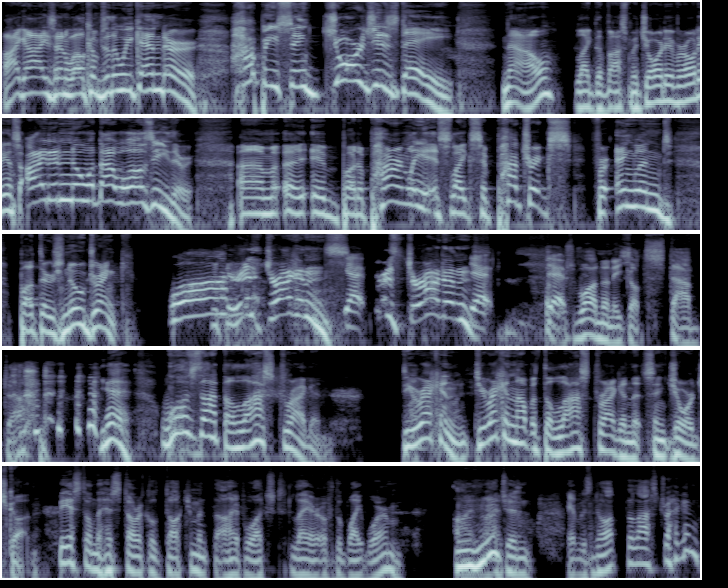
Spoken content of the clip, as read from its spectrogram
Hi, guys, and welcome to the Weekender. Happy St. George's Day. Now, like the vast majority of our audience, I didn't know what that was either. Um, uh, it- but apparently, it's like St. Patrick's for England, but there's no drink. What? There is dragons. Yeah. There's dragons. Yeah. Well, Yeah. There's one and he got stabbed up. yeah. Was that the last dragon? Do you reckon? Do you reckon that was the last dragon that St. George got? Based on the historical document that I've watched, Lair of the White Worm, I Mhm. imagine it was not the last dragon.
